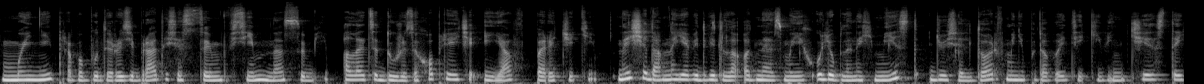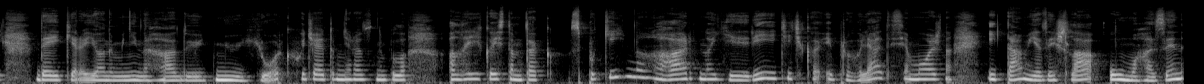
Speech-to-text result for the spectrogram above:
Мені треба буде розібратися з цим всім на собі. Але це дуже захоплююче і я в передчутті. Нещодавно я відвідала одне з моїх улюблених міст Дюссельдорф. Мені подобається, який він чистий. Деякі райони мені нагадують Нью-Йорк, хоча я там ні разу не була. Але якось там так спокійно, гарно, є річечка і прогулятися можна. І там я зайшла у магазин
